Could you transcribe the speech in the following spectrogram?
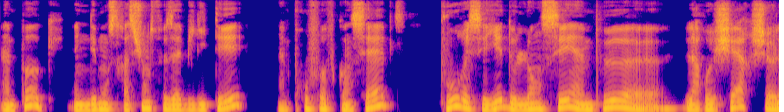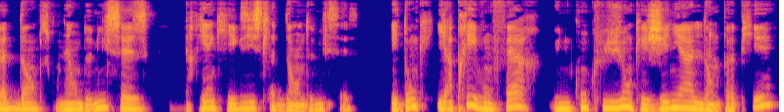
un POC, une démonstration de faisabilité, un proof of concept, pour essayer de lancer un peu euh, la recherche là-dedans, parce qu'on est en 2016. Il a rien qui existe là-dedans en 2016. Et donc, après, ils vont faire une conclusion qui est géniale dans le papier,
